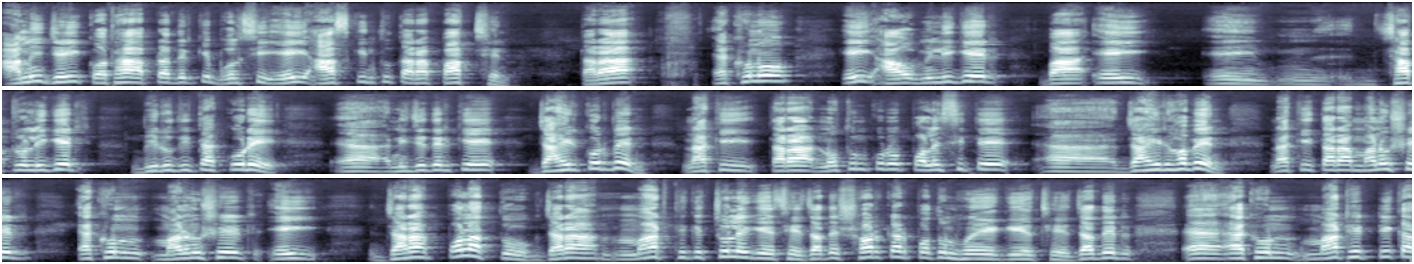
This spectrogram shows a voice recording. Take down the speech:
আমি যেই কথা আপনাদেরকে বলছি, এই আজ কিন্তু তারা পাচ্ছেন। তারা এখনও এই আওয়ামী লীগের বা এই এই ছাত্রলীগের বিরোধিতা করে নিজেদেরকে জাহির করবেন? নাকি তারা নতুন কোনো পলিসিতে জাহির হবেন? নাকি তারা মানুষের, এখন মানুষের এই যারা পলাতক, যারা মাঠ থেকে চলে গিয়েছে যাদের সরকার পতন হয়ে গিয়েছে, যাদের এখন মাঠে টেকা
